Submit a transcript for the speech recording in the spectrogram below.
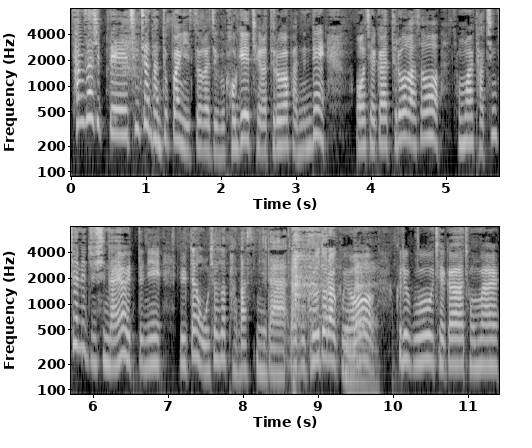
3, 40대 칭찬 단톡방이 있어가지고 거기에 제가 들어가 봤는데 어 제가 들어가서 정말 다 칭찬해 주시나요? 했더니 일단 오셔서 반갑습니다라고 그러더라고요. 네. 그리고 제가 정말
